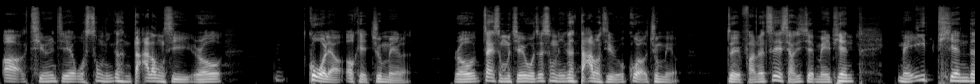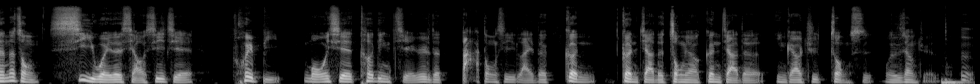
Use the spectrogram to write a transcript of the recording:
啊情人节我送你一个很大的东西，然后过了 OK 就没了，然后在什么节日我再送你一个很大的东西，然后过了就没有。对，反正这些小细节，每天每一天的那种细微的小细节，会比某一些特定节日的大东西来的更更加的重要，更加的应该要去重视。我是这样觉得。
